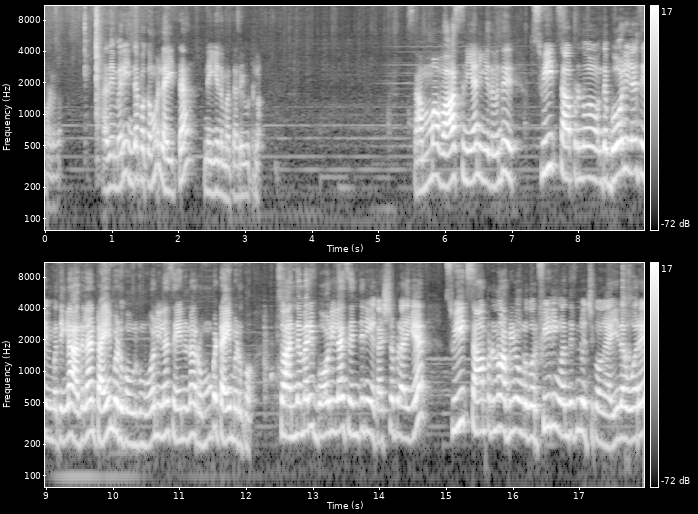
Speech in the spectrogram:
அவ்வளோதான் அதே மாதிரி இந்த பக்கமும் லைட்டாக நெய்யை நம்ம தடவி விட்டலாம் செம்ம வாசனையாக நீங்கள் இதை வந்து ஸ்வீட் சாப்பிடணும். இந்த போலிலாம் செய்வோம் பார்த்தீங்களா அதெல்லாம் டைம் எடுக்கும். உங்களுக்கு போலிலாம் செய்யணும்னா ரொம்ப டைம் எடுக்கும். ஸோ அந்த மாதிரி போலிலாம் செஞ்சு நீங்கள் கஷ்டப்படாதீங்க. ஸ்வீட் சாப்பிடணும் அப்படின்னு உங்களுக்கு ஒரு ஃபீலிங் வந்துட்டுன்னு வச்சுக்கோங்க. இதை ஒரே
